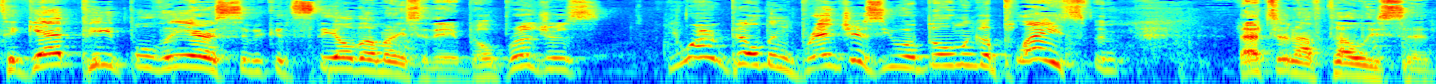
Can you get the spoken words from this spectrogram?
to get people there so we could steal their money, so they built bridges. You weren't building bridges. You were building a place. That's what Naphtali said.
